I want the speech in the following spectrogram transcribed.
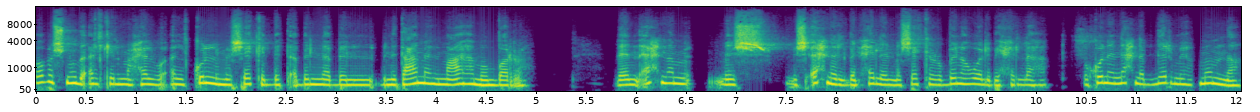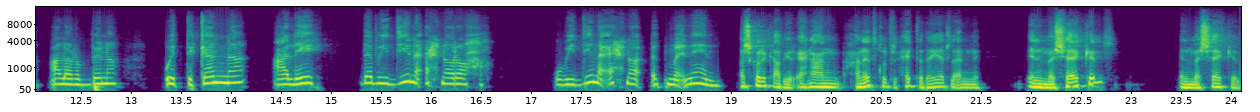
بابا شنودة قال كلمة حلوة قال كل مشاكل بتقابلنا بن... بنتعامل معاها من بره. لأن إحنا مش مش إحنا اللي بنحل المشاكل ربنا هو اللي بيحلها. وكون إن إحنا بنرمي همومنا على ربنا واتكلنا عليه ده بيدينا إحنا راحة وبيدينا إحنا اطمئنان. أشكرك يا عبير. إحنا هن- هندخل في الحتة ديت لأن المشاكل المشاكل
